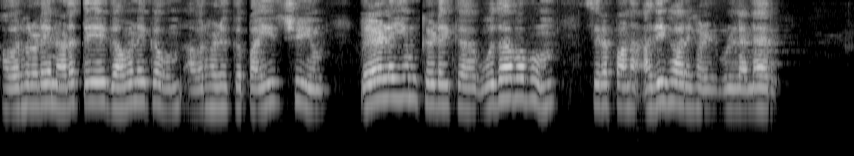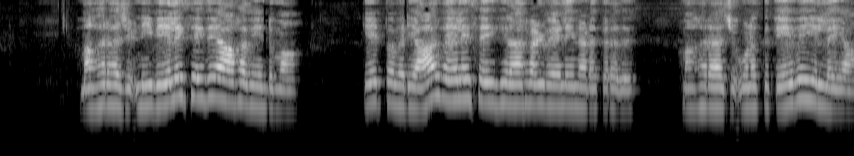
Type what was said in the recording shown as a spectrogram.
அவர்களுடைய நடத்தையை கவனிக்கவும் அவர்களுக்கு பயிற்சியும் வேலையும் கிடைக்க உதவவும் சிறப்பான அதிகாரிகள் உள்ளனர். மகாராஜ் நீ வேலை செய்தே ஆக வேண்டுமா? கேட்பவர் யார் வேலை செய்கிறார்கள்? வேலை நடக்கிறது. மகாராஜ் உனக்கு தேவையில்லையா?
